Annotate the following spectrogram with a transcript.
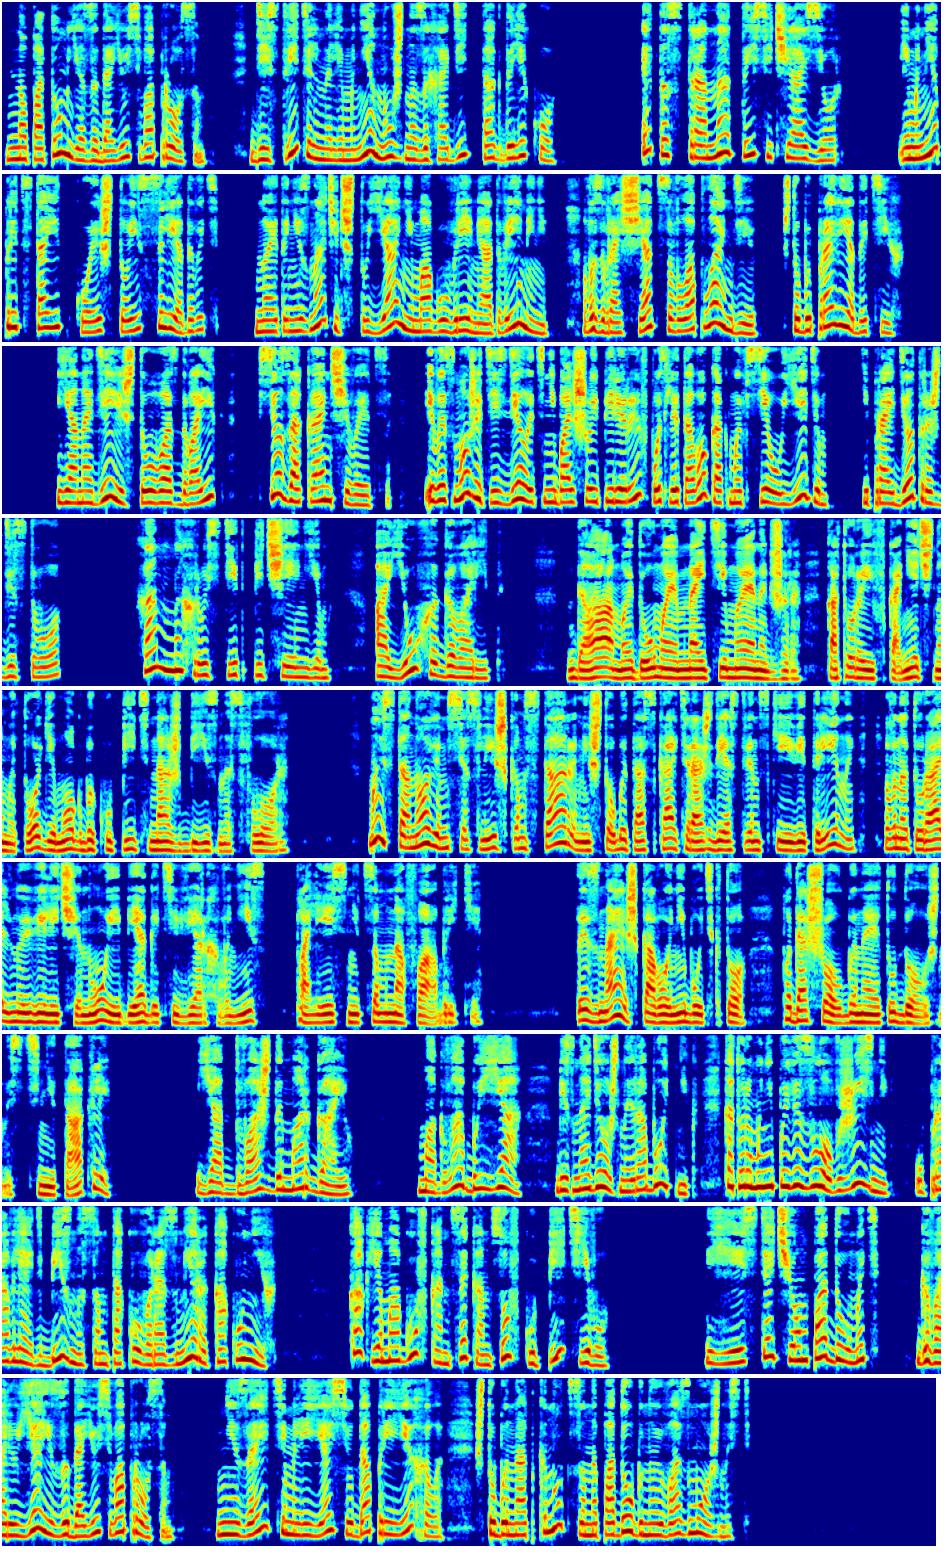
Но потом я задаюсь вопросом, действительно ли мне нужно заходить так далеко? Это страна тысячи озер, и мне предстоит кое-что исследовать. Но это не значит, что я не могу время от времени возвращаться в Лапландию, чтобы проведать их. Я надеюсь, что у вас двоих все заканчивается, и вы сможете сделать небольшой перерыв после того, как мы все уедем и пройдет Рождество. Ханна хрустит печеньем, а Юха говорит — да, мы думаем найти менеджера, который в конечном итоге мог бы купить наш бизнес, Флора. Мы становимся слишком старыми, чтобы таскать рождественские витрины в натуральную величину и бегать вверх-вниз по лестницам на фабрике. Ты знаешь кого-нибудь, кто подошел бы на эту должность, не так ли? Я дважды моргаю. Могла бы я, безнадежный работник, которому не повезло в жизни управлять бизнесом такого размера, как у них. Как я могу в конце концов купить его? Есть о чем подумать, говорю я и задаюсь вопросом. Не за этим ли я сюда приехала, чтобы наткнуться на подобную возможность?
